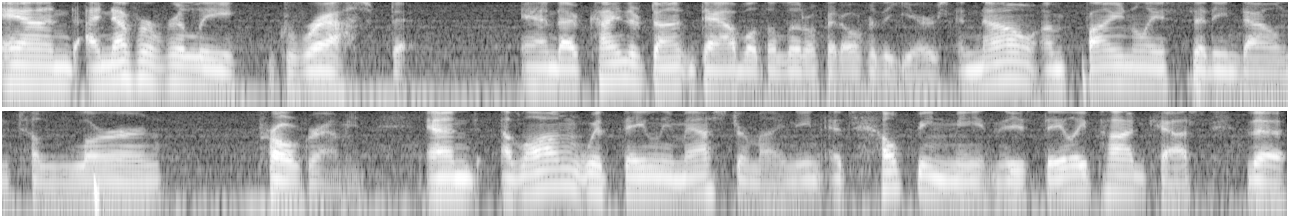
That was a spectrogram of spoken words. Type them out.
And I never really grasped it. And I've kind of done dabbled a little bit over the years. And now I'm finally sitting down to learn programming. And along with daily masterminding, it's helping me, these daily podcasts, the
